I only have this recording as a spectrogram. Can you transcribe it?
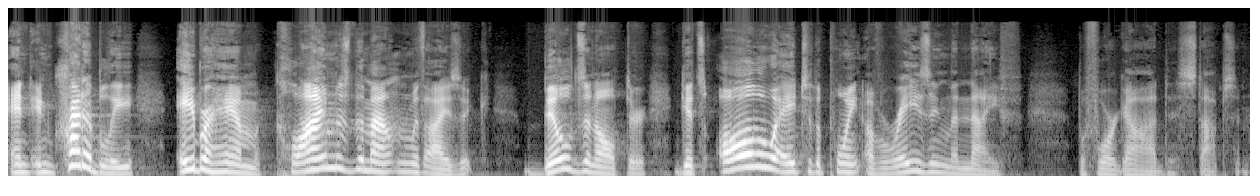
And incredibly, Abraham climbs the mountain with Isaac, builds an altar, gets all the way to the point of raising the knife before God stops him.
